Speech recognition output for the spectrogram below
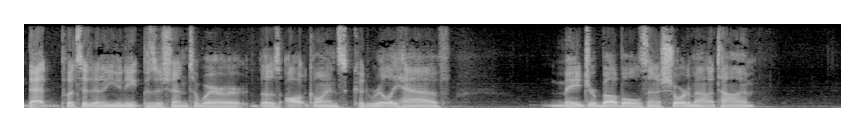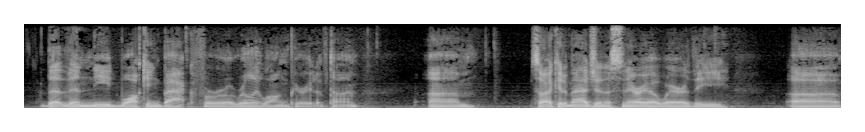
that puts it in a unique position to where those altcoins could really have major bubbles in a short amount of time that then need walking back for a really long period of time. Um, so I could imagine a scenario where the uh,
